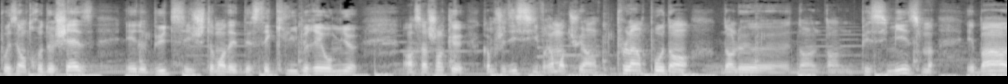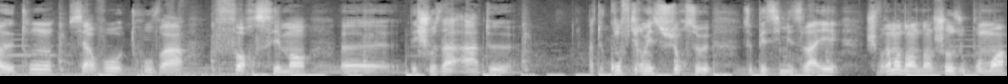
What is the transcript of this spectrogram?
posé entre deux chaises et le but c'est justement de, s'équilibrer au mieux, en sachant que, comme je dis, si vraiment tu es en plein pot dans le pessimisme, et eh ben euh, ton cerveau trouvera forcément euh, des choses à, te à te confirmer sur ce, ce pessimisme là et je suis vraiment dans, dans chose où pour moi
